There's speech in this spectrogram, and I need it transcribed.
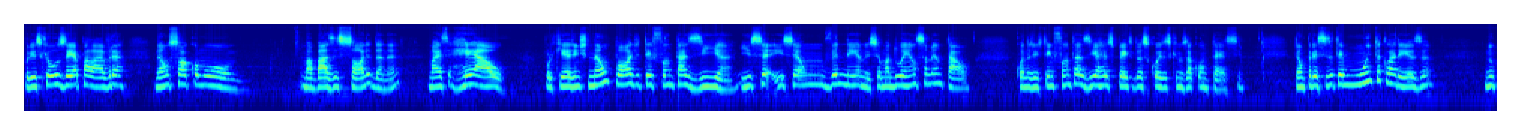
Por isso que eu usei a palavra não só como uma base sólida, né, mas real, porque a gente não pode ter fantasia. Isso é, isso é um veneno, isso é uma doença mental. Quando a gente tem fantasia a respeito das coisas que nos acontecem. Então precisa ter muita clareza no,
